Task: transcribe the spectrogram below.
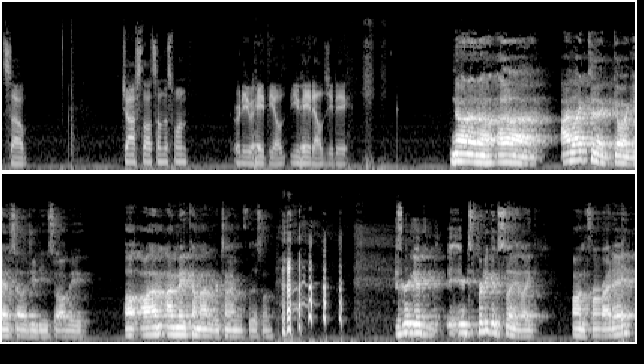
So, Josh, thoughts on this one, or do you hate the L- you hate LGD? No, no, no. Uh, I like to go against LGD, so I'll be. I'll, I'll, I may come out of retirement for this one. this is a good. It's pretty good slate. Like on Friday,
